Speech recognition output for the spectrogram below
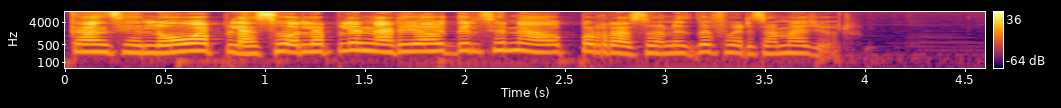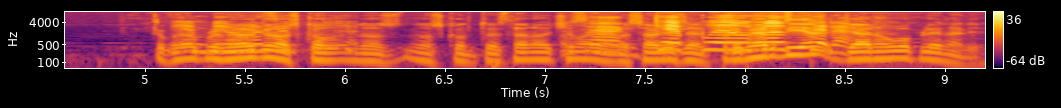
canceló o aplazó la plenaria hoy del Senado por razones de fuerza mayor. Que fue lo primero que nos, contó esta noche María Rosario. el primer día ya no hubo plenaria.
